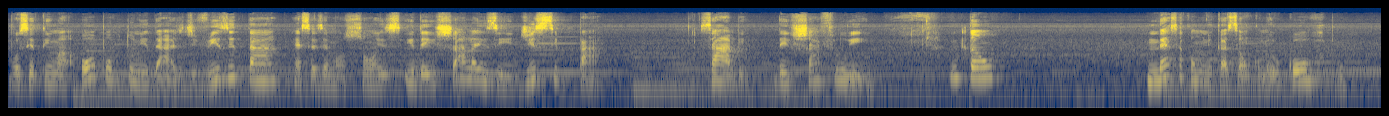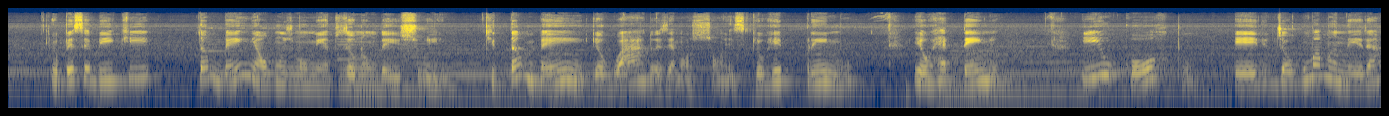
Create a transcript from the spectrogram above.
você tem uma oportunidade de visitar essas emoções e deixá-las ir, dissipar, sabe? Deixar fluir. Então, nessa comunicação com o meu corpo, eu percebi que também em alguns momentos eu não deixo ir, que também eu guardo as emoções, que eu reprimo, eu retenho. E o corpo, ele de alguma maneira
